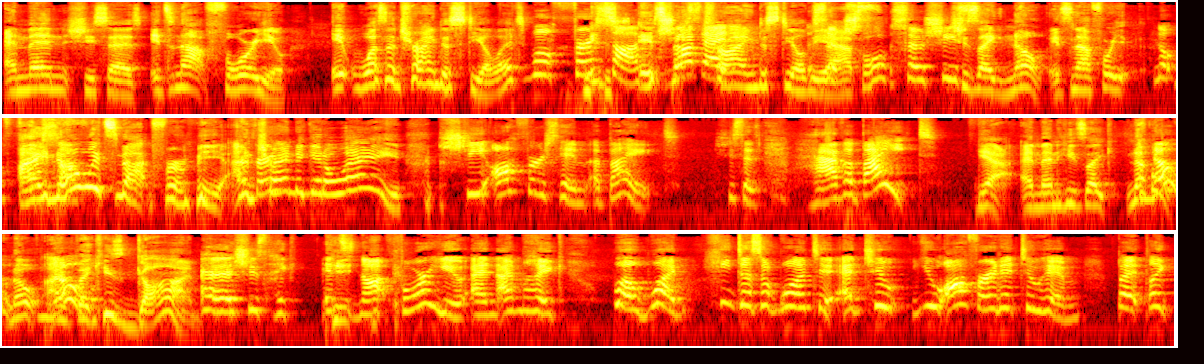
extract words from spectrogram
and then she says, "It's not for you." It wasn't trying to steal it. Well, first It's- off, it's not said- trying to steal the so- apple. so she's- she's like, "No, it's not for you." No, first I know off- it's not for me. I'm Fir- trying to get away. she offers him a bite. She says, "Have a bite," Yeah, and then he's like, "No, No, no, no. I'm like he's gone." and then she's like, "It's He- not for you." And I'm like, "Well, one, he doesn't want it, and two, you offered it to him." But like,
